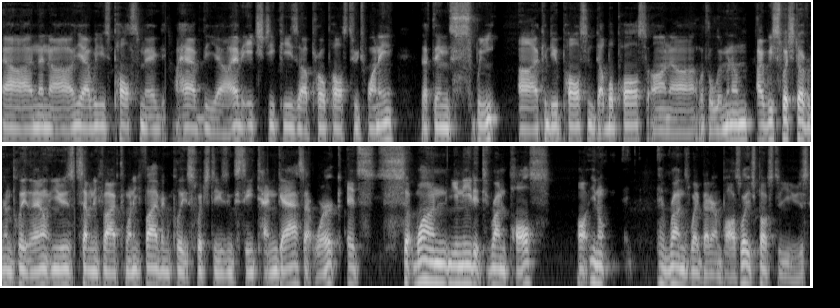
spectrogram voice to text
Uh, and then, uh, yeah, we use Pulse MIG. I have the, uh, I have HTP's uh, Pro Pulse 220. That thing's sweet. Uh, I can do pulse and double pulse on uh, with aluminum. I, we switched over completely. I don't use 75 25. I completely switched to using C10 gas at work. It's so, one, you need it to run pulse. you know, it runs way better in pulse. What you're supposed to use.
